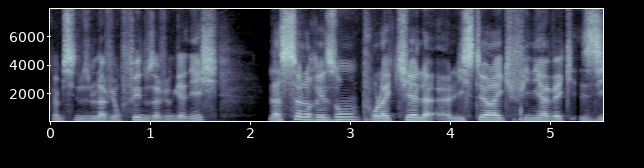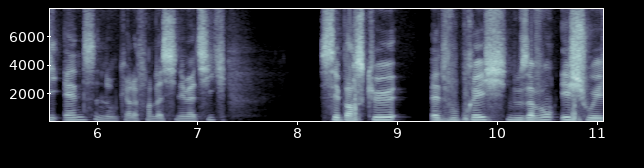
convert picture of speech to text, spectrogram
comme si nous l'avions fait, nous avions gagné. La seule raison pour laquelle l'easter egg finit avec The End, donc à la fin de la cinématique, c'est parce que Êtes-vous prêts? Nous avons échoué.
